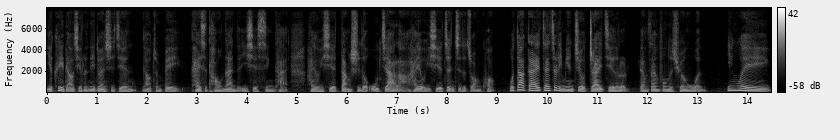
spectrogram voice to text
也可以了解了那段时间要准备开始逃难的一些心态，还有一些当时的物价啦，还有一些政治的状况。我大概在这里面只有摘节了两三封的全文，因为。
